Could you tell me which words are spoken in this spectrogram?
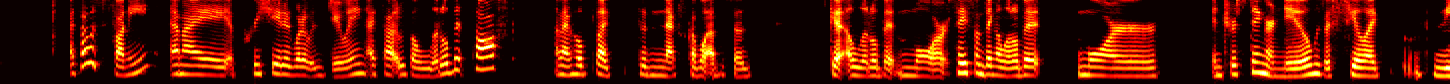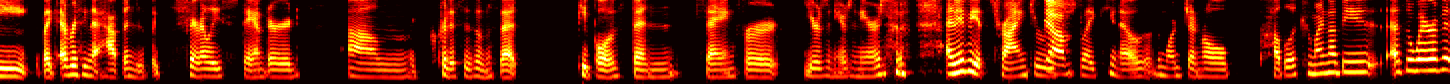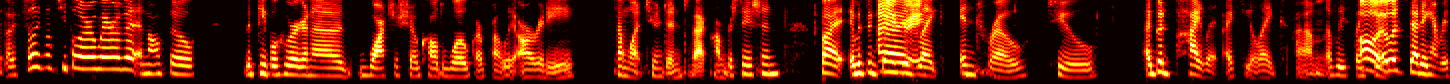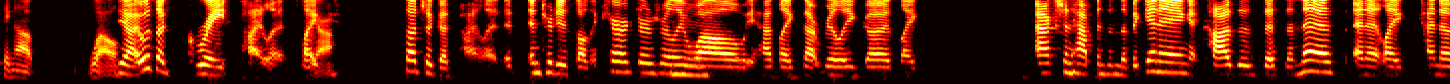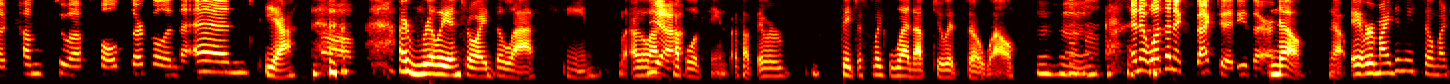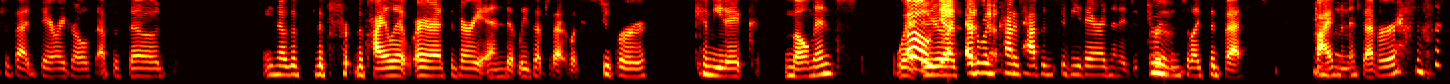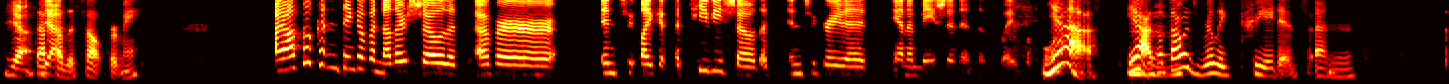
I thought it was funny and I appreciated what it was doing. I thought it was a little bit soft, and I hope like the next couple episodes get a little bit more say something a little bit more interesting or new because I feel like the like everything that happened is like fairly standard um like criticisms that people have been saying for years and years and years. and maybe it's trying to reach Yeah. like, you know, the more general public who might not be as aware of it, but I feel like most people are aware of it and also the people who are going to watch a show called Woke are probably already somewhat tuned into that conversation. But it was a good like intro to a good pilot, I feel like. Um at least like Oh, it was- setting everything up well. Yeah, it was a great pilot. Like Yeah. such a good pilot. It introduced all the characters really Mhm. well. We had like that really good like action happens in the beginning, it causes this and this, and it like kind of comes to a full circle in the end. Yeah. Um, I really enjoyed the last scene or the last Yeah. couple of scenes. I thought they were they just like led up to it so well. hmm mhm. And it wasn't expected either. No, no, it reminded me so much of that Derry Girls episode. You know the the the pilot where at the very end it leads up to that like super comedic moment where Oh, you're yes, like yes, everyone yes. kind of happens to be there and then it just turns Mm. into like the best 5 Mhm. minutes ever. Yeah. That's how this felt for me. I also couldn't think of another show that's ever into like a, a TV show that's integrated animation in this way before. Yeah. Yeah, I thought Mhm. that was really creative and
